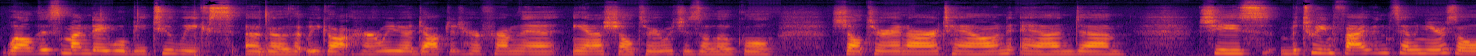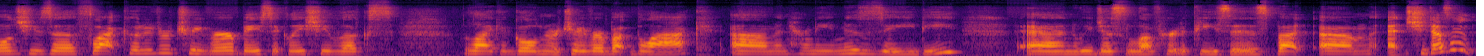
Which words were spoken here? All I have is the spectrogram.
well, this Monday will be two weeks ago that we got her. We adopted her from the Anna Shelter, which is a local shelter in our town, and um, she's between five and seven years old. She's a flat-coated retriever. Basically, she looks like a golden retriever but black, um, and her name is Zadie and we just love her to pieces. But um, she doesn't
